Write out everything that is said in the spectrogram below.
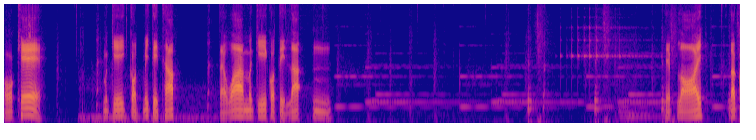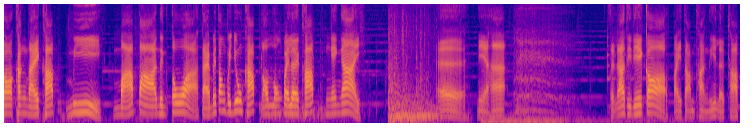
โอเค เมื่อกี้กดไม่ติดครับ แต่ว่าเมื่อกี้กดติดละอืมเรียบร้อย แล้วก็ข้างในครับ มีหมาป่าหนึ่งตัว แต่ไม่ต้องไปยุ่งครับ เราลงไปเลยครับ ง่าย ๆ เออ เนี่ยฮะ เสร็จแล้วทีนี้ก็ไปตามทางนี้เลยครับ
